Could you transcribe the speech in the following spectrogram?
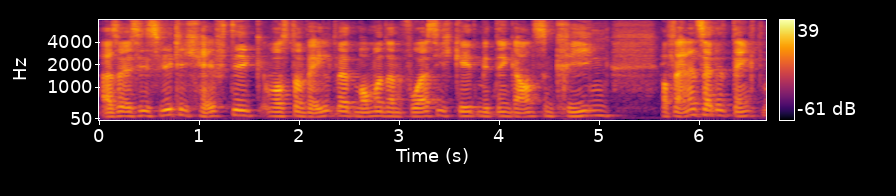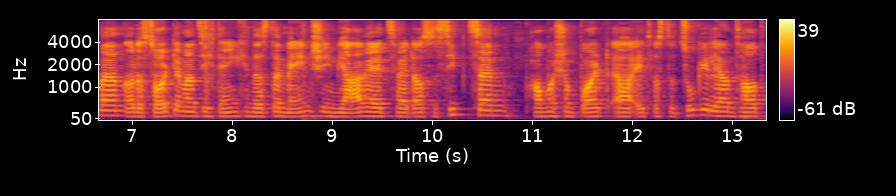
Also es ist wirklich heftig, was da weltweit momentan vor sich geht mit den ganzen Kriegen. Auf der einen Seite denkt man oder sollte man sich denken, dass der Mensch im Jahre 2017, haben wir schon bald äh, etwas dazugelernt hat,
